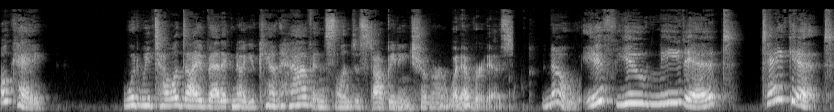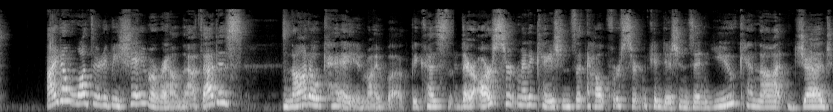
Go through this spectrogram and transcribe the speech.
okay, would we tell a diabetic, no, you can't have insulin to stop eating sugar or whatever it is? No, if you need it, take it. I don't want there to be shame around that. That is not okay in my book because there are certain medications that help for certain conditions and you cannot judge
